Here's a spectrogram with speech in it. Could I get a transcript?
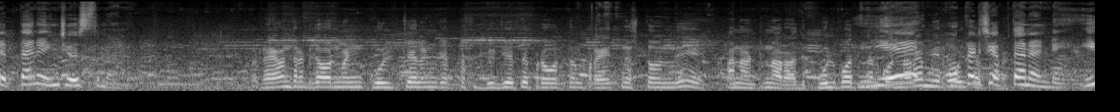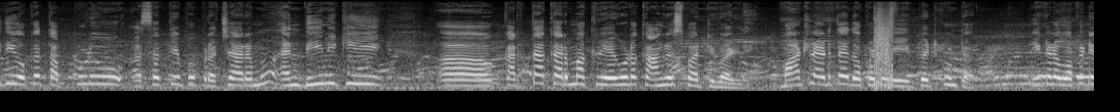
చెప్పాను ఏం చేస్తున్నాను? రేవంత్ రెడ్డి గవర్నమెంట్ కూల్చేయాలని చెప్పేసి బీజేపీ ప్రభుత్వం ప్రయత్నిస్తోంది అని అంటున్నారు. అది కూలిపోతుంది ఒకటి చెప్తానండి. ఇది ఒక తప్పుడు అసత్యపు ప్రచారము. అండ్ దీనికి కర్త కర్మ క్రియ కూడా కాంగ్రెస్ పార్టీ వాళ్ళే. మాట్లాడితే అది ఒకటి పెట్టుకుంటారు. ఇక్కడ ఒకటి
